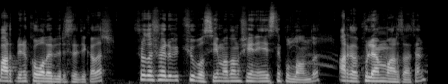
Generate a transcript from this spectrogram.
Bart beni kovalayabilir istediği kadar. Şurada şöyle bir Q basayım. Adam şeyin E'sini kullandı. Arkada kulem var zaten.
